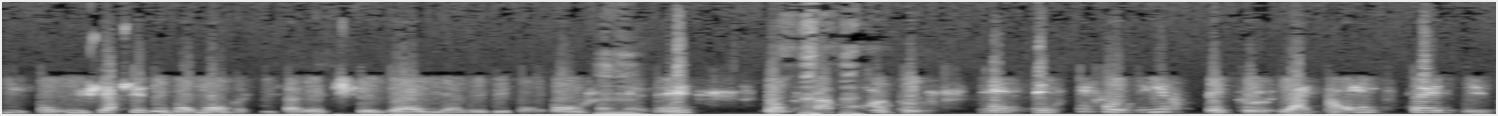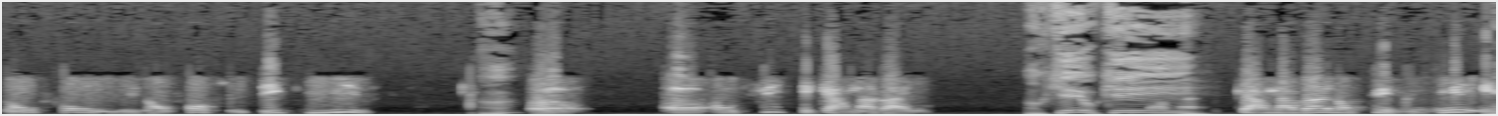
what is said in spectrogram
qui sont venus chercher des bonbons parce qu'ils savaient que chez elle, il y avait des bonbons chaque année. Donc, ça prend un peu. Mais, mais ce qu'il faut dire, c'est que la grande fête des enfants où les enfants se déguisent, euh, ensuite, c'est carnaval. OK, OK. Carnaval en février, et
